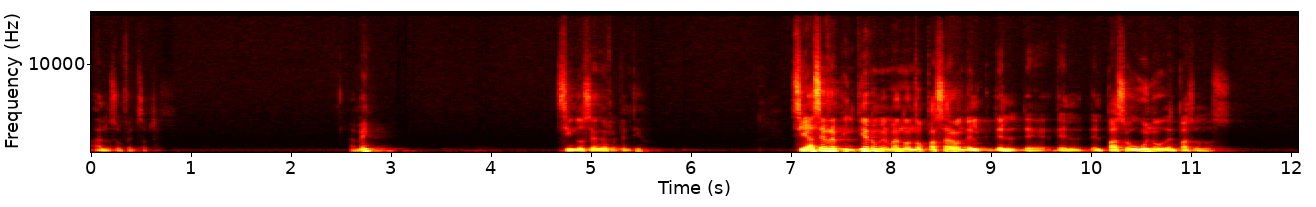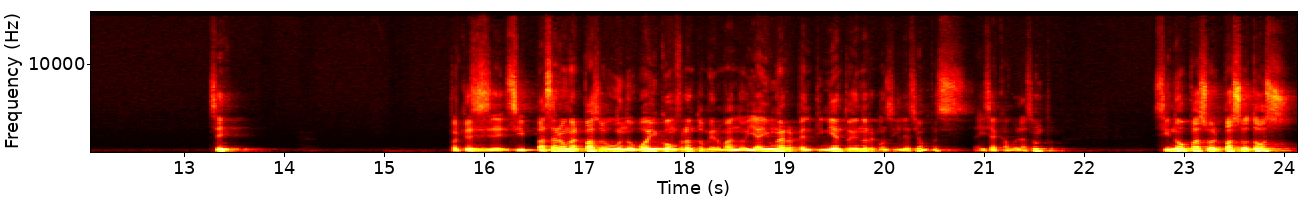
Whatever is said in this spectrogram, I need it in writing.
a los ofensores. Amén. Si no se han arrepentido. Si ya se arrepintieron, hermano, no pasaron del, paso uno o del paso dos. ¿Sí? Porque si, si, pasaron al paso uno, voy y confronto a mi hermano y hay un arrepentimiento y una reconciliación, pues ahí se acabó el asunto. Si no pasó al paso dos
